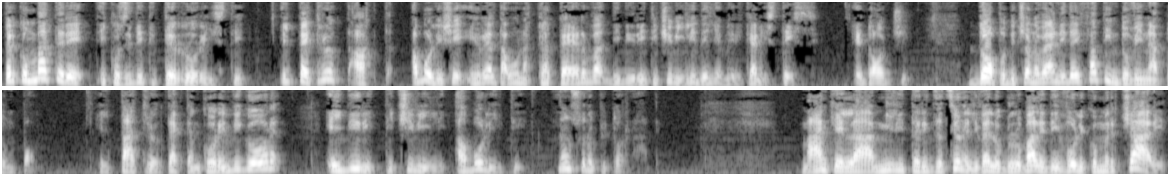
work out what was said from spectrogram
Per combattere i cosiddetti terroristi, il Patriot Act abolisce in realtà una caterva di diritti civili degli americani stessi. Ed oggi, dopo 19 anni dai fatti, indovinate un po'. Il Patriot Act ancora in vigore e i diritti civili aboliti non sono più tornati. Ma anche la militarizzazione a livello globale dei voli commerciali.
